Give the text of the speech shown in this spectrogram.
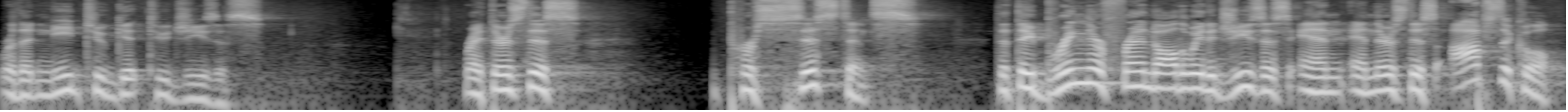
or that need to get to Jesus. Right? There's this persistence that they bring their friend all the way to Jesus, and, and there's this obstacle.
